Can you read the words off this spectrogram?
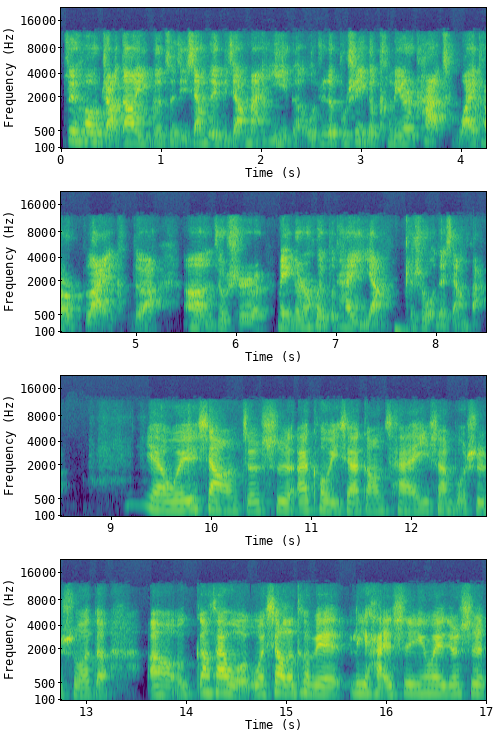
最后找到一个自己相对比较满意的。我觉得不是一个 clear cut white or black，对吧？嗯，就是每个人会不太一样，这是我的想法。也，我也想就是 echo 一下刚才一山博士说的。呃，刚才我我笑的特别厉害，是因为就是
